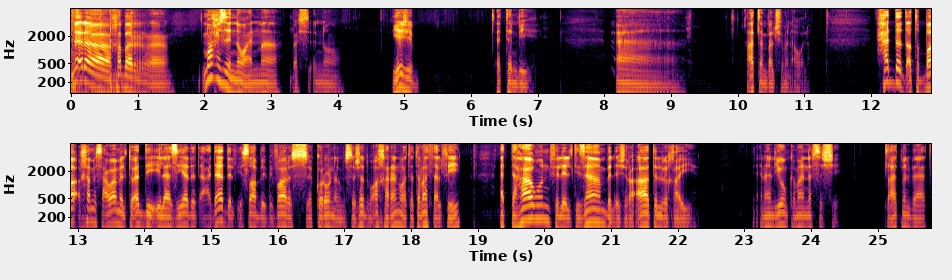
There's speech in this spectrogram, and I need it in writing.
عم نقرأ خبر آه، محزن نوعا ما بس إنه يجب التنبيه. آه هات لنبلشوا من أوله. حدد أطباء خمس عوامل تؤدي إلى زيادة أعداد الإصابة بفيروس كورونا المستجد مؤخرا وتتمثل في التهاون في الالتزام بالإجراءات الوقائية. يعني أنا اليوم كمان نفس الشيء. طلعت من البيت.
